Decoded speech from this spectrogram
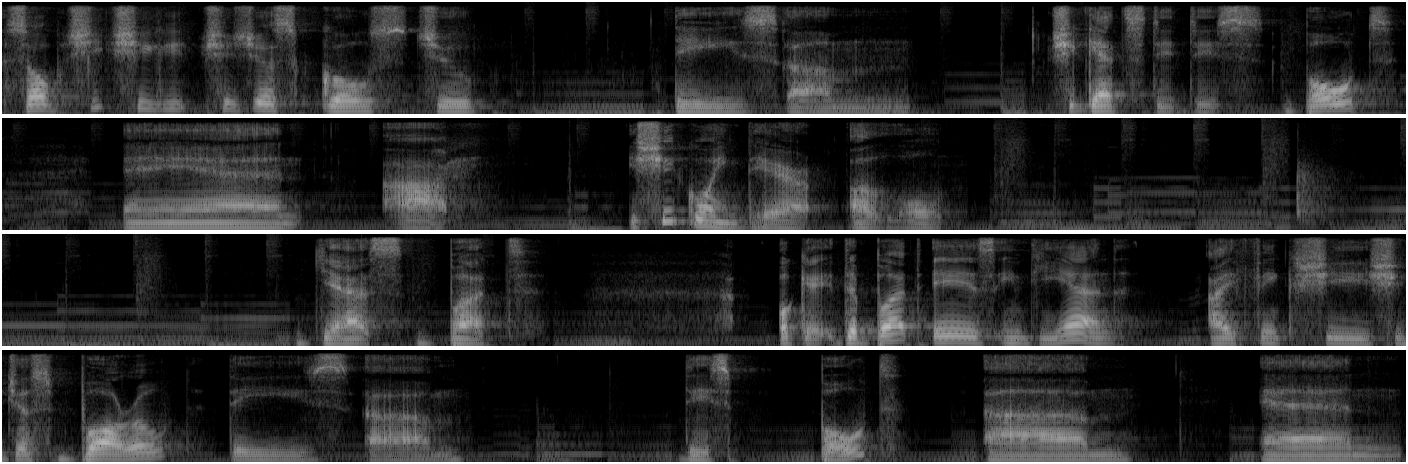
so she, she she just goes to these um, she gets the, this boat and uh, is she going there alone yes but okay the but is in the end i think she she just borrowed these um, this boat um, and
